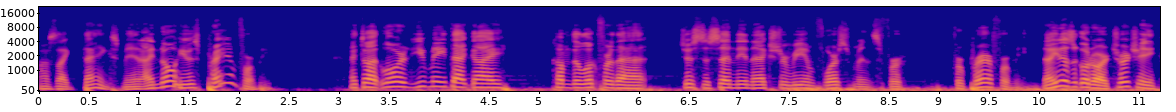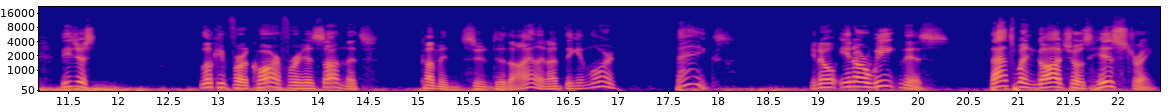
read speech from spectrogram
I was like, "Thanks, man." I know he was praying for me. I thought, Lord, you made that guy come to look for that just to send in extra reinforcements for for prayer for me. Now he doesn't go to our church. He, he's just looking for a car for his son that's coming soon to the island. I'm thinking, Lord, thanks. You know, in our weakness, that's when God shows his strength.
